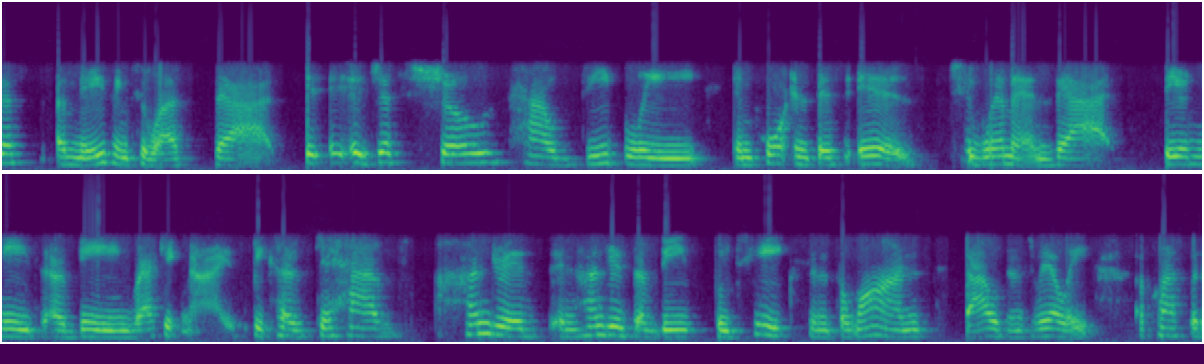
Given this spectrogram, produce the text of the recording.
just amazing to us that it, it just shows how deeply important this is to women that their needs are being recognized because to have hundreds and hundreds of these boutiques and salons thousands really across the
